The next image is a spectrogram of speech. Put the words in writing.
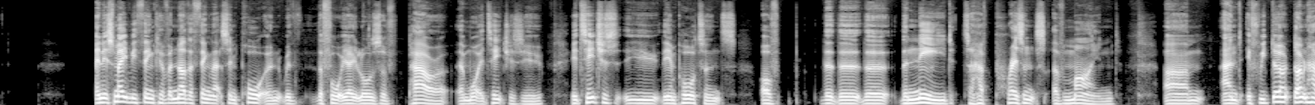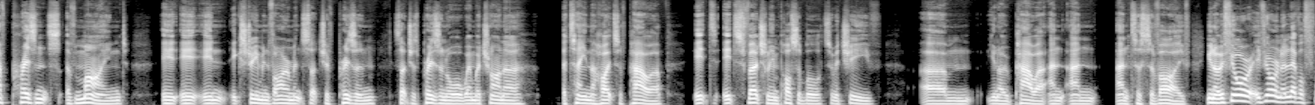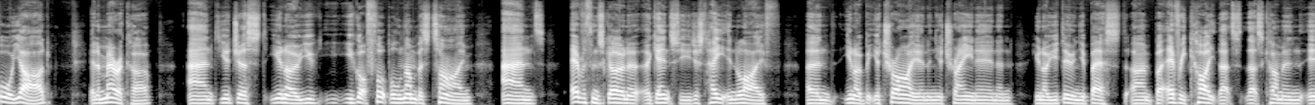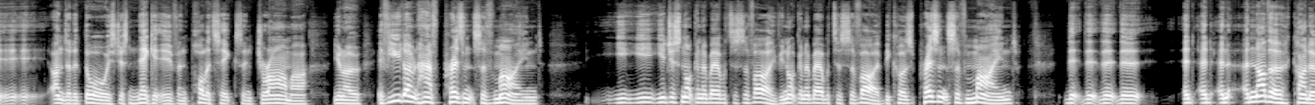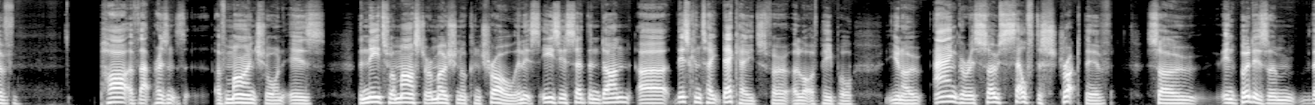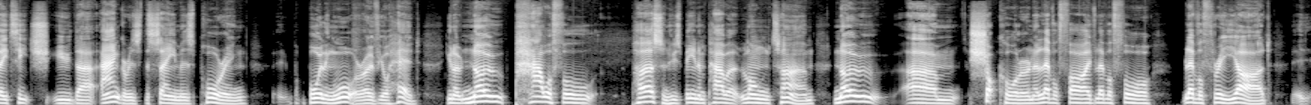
and it's made me think of another thing that's important with the 48 laws of power and what it teaches you. It teaches you the importance of the the the the need to have presence of mind. Um, and if we don't don't have presence of mind, in, in extreme environments such as prison, such as prison, or when we're trying to attain the heights of power, it it's virtually impossible to achieve, um, you know, power and and and to survive. You know, if you're if you're on a level four yard in America and you're just you know you you got football numbers time and everything's going against you, you just hating life, and you know, but you're trying and you're training and you know you're doing your best um, but every kite that's that's coming it, it, under the door is just negative and politics and drama you know if you don't have presence of mind you, you you're just not going to be able to survive you're not going to be able to survive because presence of mind the the the, the another kind of part of that presence of mind shaun is the need to master emotional control. And it's easier said than done. Uh, this can take decades for a lot of people. You know, anger is so self destructive. So in Buddhism, they teach you that anger is the same as pouring boiling water over your head. You know, no powerful person who's been in power long term, no um, shot caller in a level five, level four, level three yard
